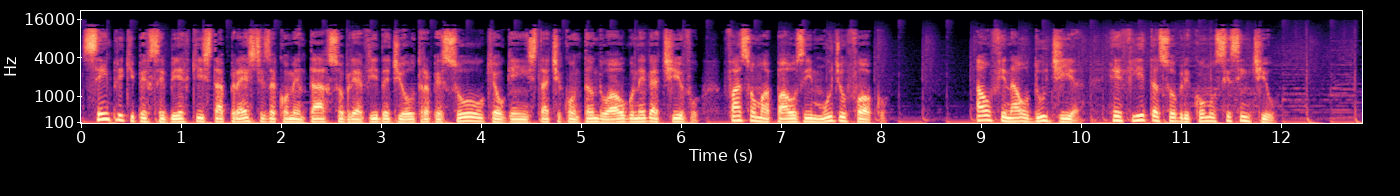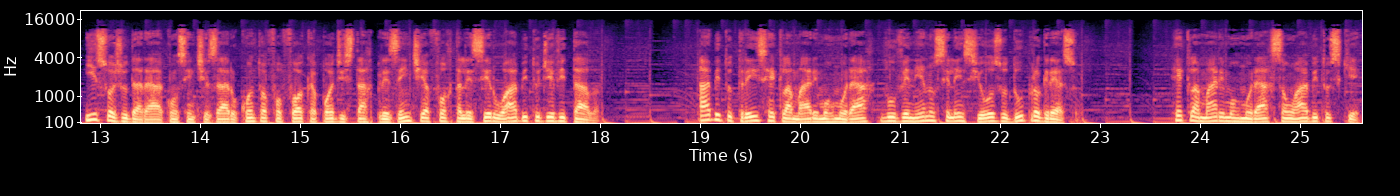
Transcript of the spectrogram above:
Sempre que perceber que está prestes a comentar sobre a vida de outra pessoa ou que alguém está te contando algo negativo, faça uma pausa e mude o foco. Ao final do dia, reflita sobre como se sentiu. Isso ajudará a conscientizar o quanto a fofoca pode estar presente e a fortalecer o hábito de evitá-la. Hábito 3 Reclamar e murmurar, o veneno silencioso do progresso. Reclamar e murmurar são hábitos que,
